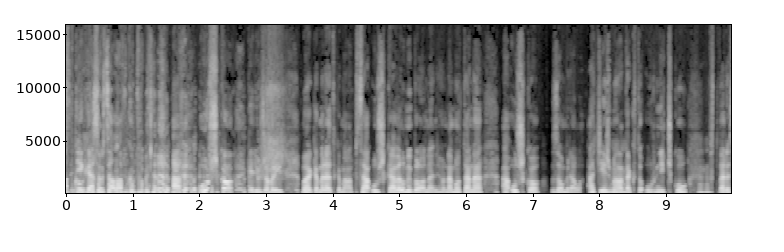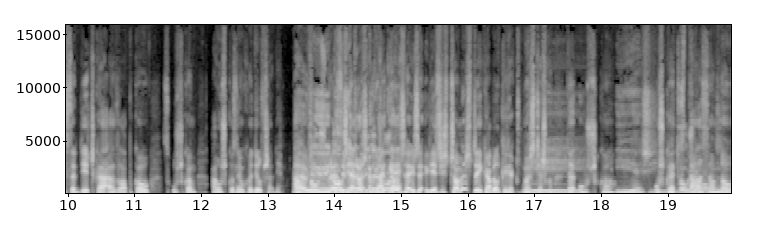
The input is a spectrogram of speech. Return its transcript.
si nechal. ja som chcela labku povedať. A Uško, keď už hovoríš, moja kamarátka mala psa Uška, veľmi bola na neho namotaná a Uško zomrel. A tiež mala Mhm. takto urničku Mhm. v tvare srdiečka a s labkou, s Uškom a Uško s ňou chodil všade. A to už to už je trošku také- že, že, Ježiš, čo máš v tej kabelke, jak máš ťažko? To je Uško. Ježiš. Uško je tu To stále so mnou.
